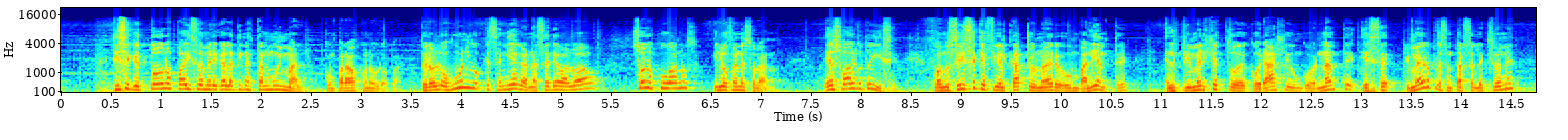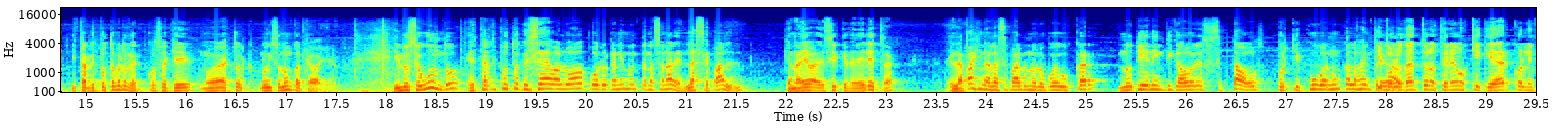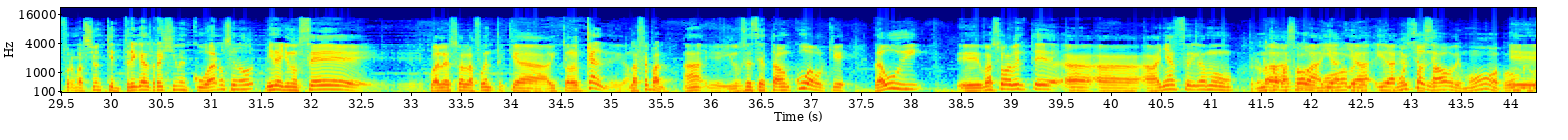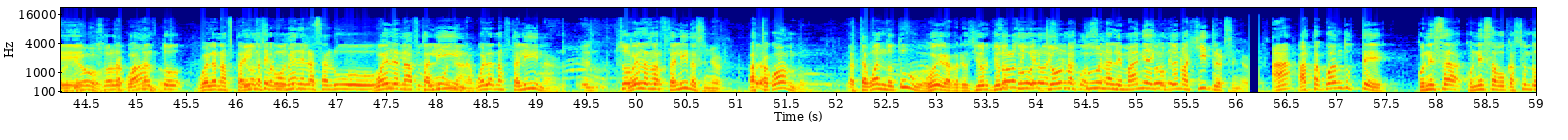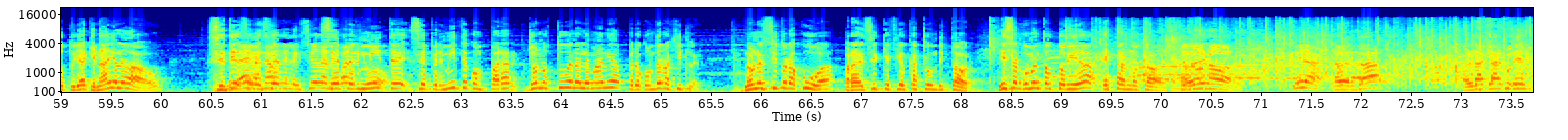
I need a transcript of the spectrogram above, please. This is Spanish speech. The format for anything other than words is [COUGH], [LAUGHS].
dice que todos los países de América Latina están muy mal comparados con Europa. Pero los únicos que se niegan a ser evaluados son los cubanos y los venezolanos. Eso algo te dice. Cuando se dice que Fidel Castro no era un valiente, el primer gesto de coraje de un gobernante es primero presentarse a elecciones y estar dispuesto a perder, cosa que no, ha hecho el- no hizo nunca el caballero. Y lo segundo es estar dispuesto a que sea evaluado por organismos internacionales. La CEPAL, que nadie va a decir que es de derecha, en la página de la CEPAL uno lo puede buscar, no tiene indicadores aceptados porque Cuba nunca los ha Y entregado. por lo tanto nos tenemos que quedar con la información que entrega el régimen cubano, senador. Mira, yo no sé eh, cuáles son las fuentes que ha visto el alcalde, digamos. La CEPAL. Ah, y no sé si ha estado en Cuba, porque la UDI eh, va solamente a, a- a bañarse, digamos, Pero no a- está a pasado de a- moda, y a- pero y es muy pasado de moda, po, hombre, Eh, Dios. solo, ¿Hasta por cuándo? tanto, Huele a naftalina no sé cómo tiene la salud Huele a naftalina, huele a naftalina. Eh, solo- Huele a naftalina, señor. ¿Hasta cuándo? ¿Hasta cuándo tú? Oiga, pero yo, yo no te estuve, yo no estuve en Alemania y Solo te- condeno a Hitler, señor. ¿Ah? ¿Hasta cuándo usted, con esa, con esa vocación de autoridad que nadie le ha dado, se, se igual que permite, se permite comparar? Yo no estuve en Alemania, pero condeno a Hitler. No necesito ir a Cuba para decir que Fidel Castro es un dictador. Y ese argumento de autoridad es trasnochado. A ver, Mira, la verdad, la verdad, Carter,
